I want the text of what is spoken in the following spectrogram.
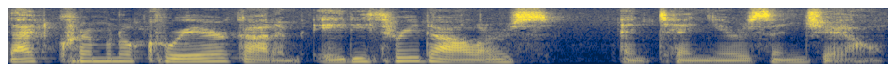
That criminal career got him $83 and 10 years in jail.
